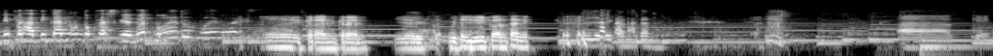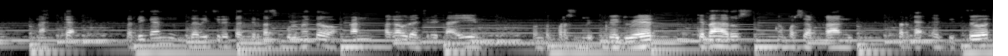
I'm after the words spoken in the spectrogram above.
diperhatikan untuk fresh graduate boleh tuh boleh boleh. Eh, keren keren. Iya ya. bisa bisa jadi konten nih. Bisa jadi konten. Uh, oke. Okay. nah kak tadi kan dari cerita-cerita sebelumnya tuh kan kakak udah ceritain untuk fresh graduate kita harus mempersiapkan terkait attitude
